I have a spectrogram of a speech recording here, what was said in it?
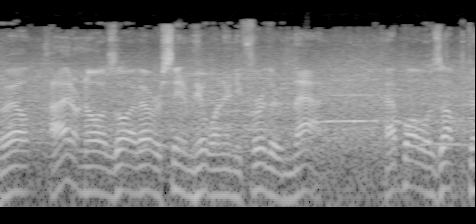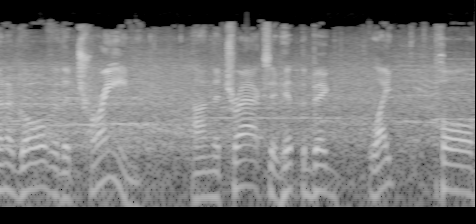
Well, I don't know as though I've ever seen him hit one any further than that. That ball was up, going to go over the train on the tracks. It hit the big light pole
